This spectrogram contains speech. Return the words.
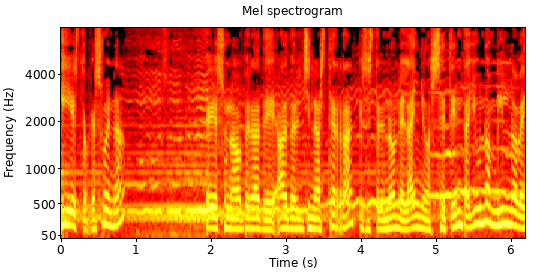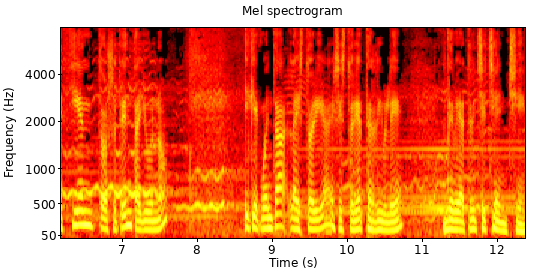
Y esto que suena es una ópera de Albert Ginasterra que se estrenó en el año 71, 1971, y que cuenta la historia, esa historia terrible de Beatrice Cenci.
